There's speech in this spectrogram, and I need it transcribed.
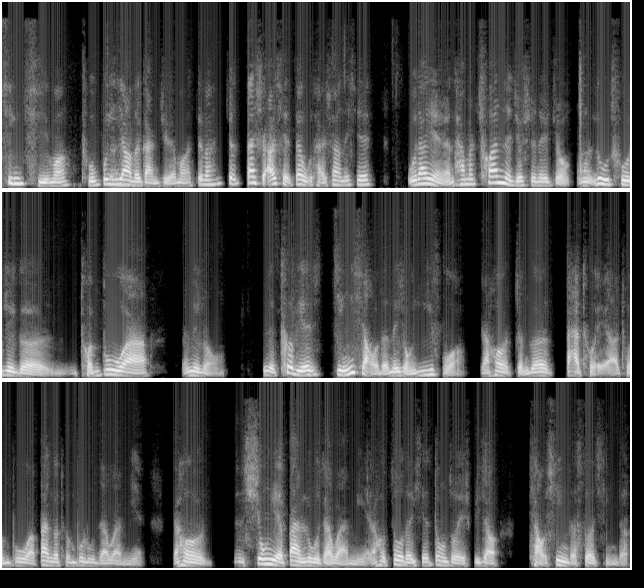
新奇吗？图不一样的感觉吗？对吧？就但是而且在舞台上那些舞蹈演员，他们穿的就是那种嗯露出这个臀部啊那种那特别紧小的那种衣服，然后整个大腿啊臀部啊半个臀部露在外面，然后呃胸也半露在外面，然后做的一些动作也是比较。挑衅的、色情的，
